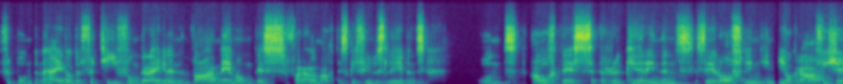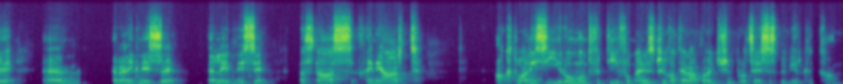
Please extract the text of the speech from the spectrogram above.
Verbundenheit oder Vertiefung der eigenen Wahrnehmung, des, vor allem auch des Gefühlslebens und auch des Rückerinnerns sehr oft in, in biografische ähm, Ereignisse Erlebnisse, dass das eine Art Aktualisierung und Vertiefung eines psychotherapeutischen Prozesses bewirken kann.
